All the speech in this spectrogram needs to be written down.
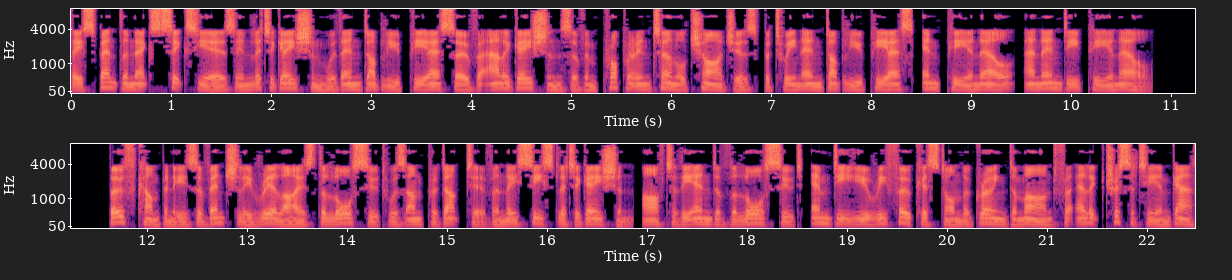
they spent the next six years in litigation with NWPS over allegations of improper internal charges between NWPS, NP&L, and NDP&L. Both companies eventually realized the lawsuit was unproductive and they ceased litigation. After the end of the lawsuit, MDU refocused on the growing demand for electricity and gas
